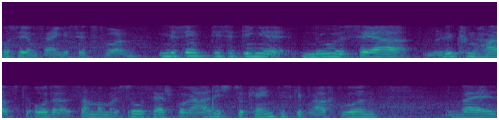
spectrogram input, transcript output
Museums eingesetzt worden. Mir sind diese Dinge nur sehr lückenhaft oder sagen wir mal so sehr sporadisch zur Kenntnis gebracht worden, weil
